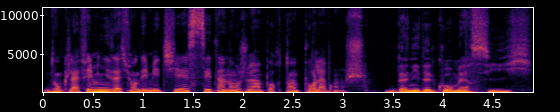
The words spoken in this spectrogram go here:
Donc la féminisation des métiers, c'est un enjeu important pour la branche. Dany Delcourt, merci.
